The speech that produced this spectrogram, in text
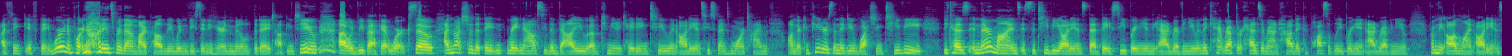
I think if they were an important audience for them, I probably wouldn't be sitting here in the middle of the day talking to you. I would be back at work. So I'm not sure that they right now see the value of communicating to an audience who spends more time on their computers than they do watching TV because in their minds, it's the TV audience that they see bringing in the ad revenue and they can't wrap their heads around how they could possibly bring in ad revenue from the online audience.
